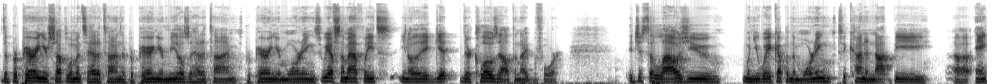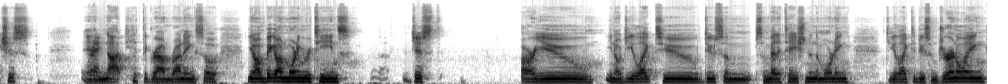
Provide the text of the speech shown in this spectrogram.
the preparing your supplements ahead of time, the preparing your meals ahead of time, preparing your mornings. We have some athletes, you know, they get their clothes out the night before. It just allows you when you wake up in the morning to kind of not be uh, anxious and Right. not hit the ground running. So, you know, I'm big on morning routines. Just Are you, you know, do you like to do some some meditation in the morning? Do you like to do some journaling?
